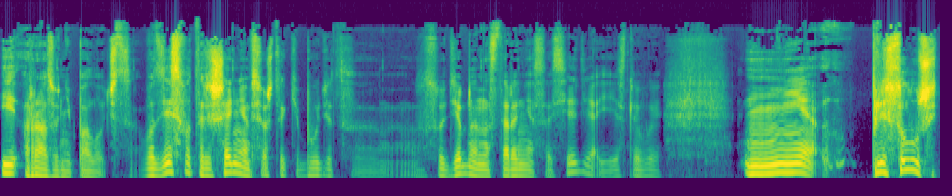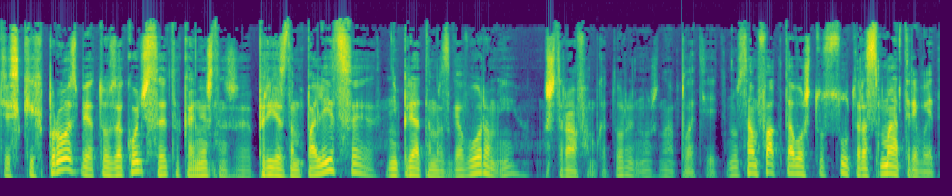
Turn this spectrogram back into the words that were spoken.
и разу не получится. Вот здесь вот решение все-таки будет э, судебное на стороне соседей. А если вы не прислушаетесь к их просьбе, то закончится это, конечно же, приездом полиции, неприятным разговором и штрафом, который нужно оплатить. Но сам факт того, что суд рассматривает,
